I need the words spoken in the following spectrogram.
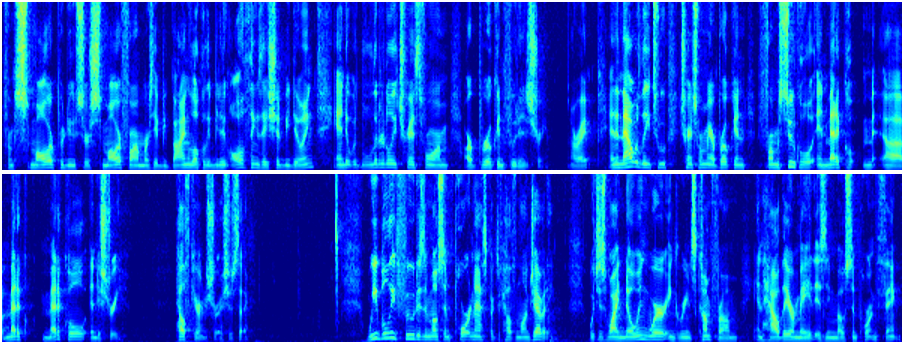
from smaller producers, smaller farmers. They'd be buying locally, be doing all the things they should be doing, and it would literally transform our broken food industry. All right, and then that would lead to transforming our broken pharmaceutical and medical uh, medical medical industry healthcare industry, I should say. We believe food is the most important aspect of health and longevity, which is why knowing where ingredients come from and how they are made is the most important thing.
